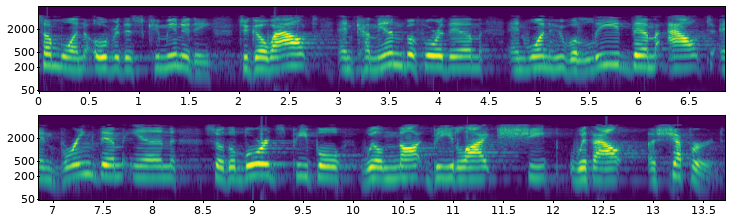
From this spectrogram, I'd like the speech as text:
someone over this community to go out and come in before them, and one who will lead them out and bring them in, so the Lord's people will not be like sheep without a shepherd.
